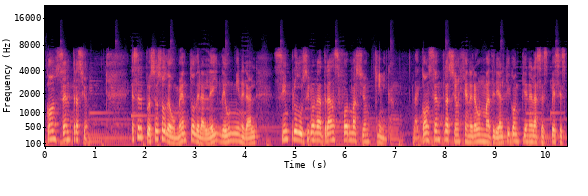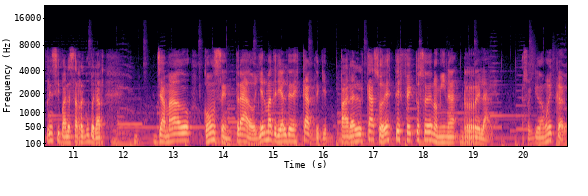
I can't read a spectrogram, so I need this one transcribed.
Concentración. Es el proceso de aumento de la ley de un mineral sin producir una transformación química. La concentración genera un material que contiene las especies principales a recuperar llamado concentrado y el material de descarte que para el caso de este efecto se denomina relave. Eso queda muy claro.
